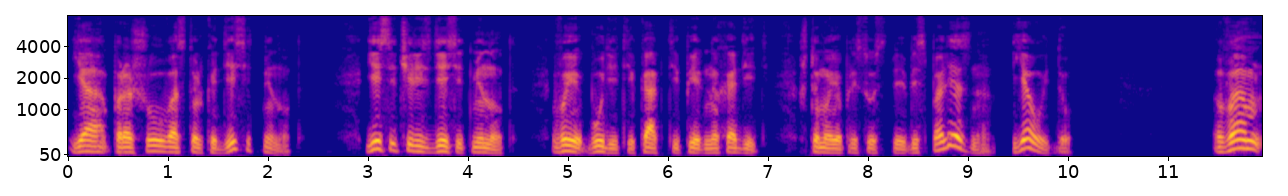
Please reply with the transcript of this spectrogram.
Я прошу у вас только десять минут. Если через десять минут вы будете, как теперь, находить, что мое присутствие бесполезно, я уйду. Вам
